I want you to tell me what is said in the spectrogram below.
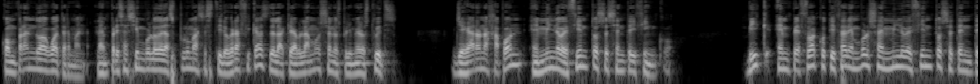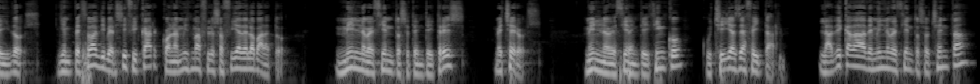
comprando a Waterman, la empresa símbolo de las plumas estilográficas de la que hablamos en los primeros tweets. Llegaron a Japón en 1965. Bic empezó a cotizar en bolsa en 1972 y empezó a diversificar con la misma filosofía de lo barato. 1973, mecheros. 1935, cuchillas de afeitar. La década de 1980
